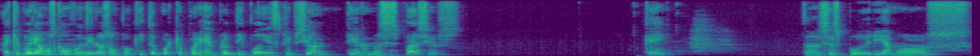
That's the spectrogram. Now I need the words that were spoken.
Aquí podríamos confundirnos un poquito porque, por ejemplo, tipo de inscripción tiene unos espacios. ¿Ok? Entonces podríamos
